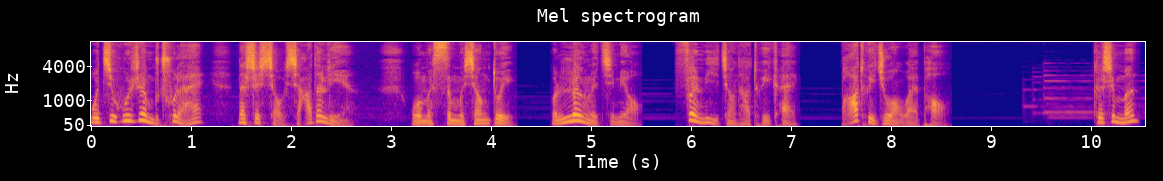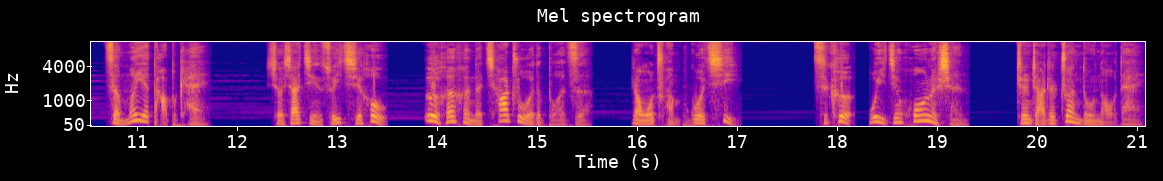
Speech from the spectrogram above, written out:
我几乎认不出来那是小霞的脸。我们四目相对，我愣了几秒，奋力将她推开，拔腿就往外跑。可是门怎么也打不开，小霞紧随其后，恶狠狠地掐住我的脖子，让我喘不过气。此刻我已经慌了神，挣扎着转动脑袋，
